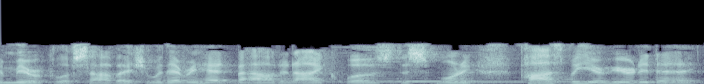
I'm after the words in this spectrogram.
the miracle of salvation. With every head bowed and eye closed this morning, possibly you're here today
